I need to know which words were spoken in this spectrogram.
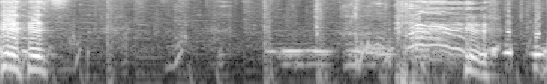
AOS yellow.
